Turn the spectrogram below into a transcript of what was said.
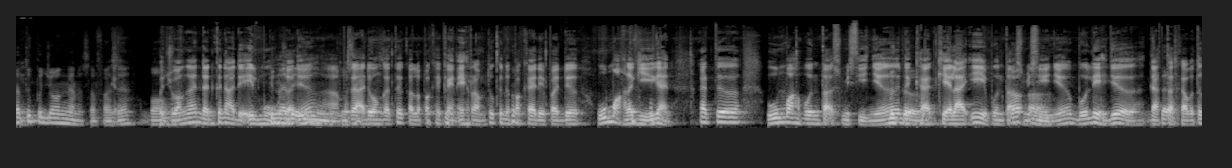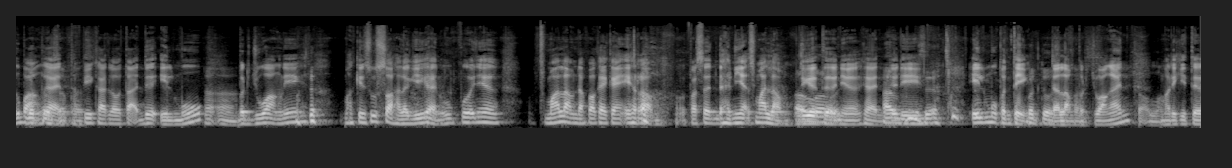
satu perjuangan Safaz ya, Allah perjuangan dan kena ada ilmu Kena ada ilmu, Ha, pasal ada orang kata kalau pakai kain ihram tu kena pakai daripada rumah lagi kan. Kata rumah pun tak semestinya, Betul. dekat KLIA pun tak Ha-ha. semestinya, boleh je di atas kapal terbang Betul, kan. Safas. Tapi kalau tak ada ilmu, Ha-ha. berjuang ni makin susah lagi kan. Rupanya semalam dah pakai kain ihram pasal dah niat semalam dia Allah. katanya kan. Jadi Habis, eh. ilmu penting Betul, dalam Safas. perjuangan. InsyaAllah. Mari kita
